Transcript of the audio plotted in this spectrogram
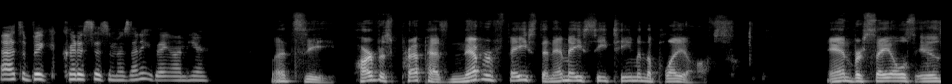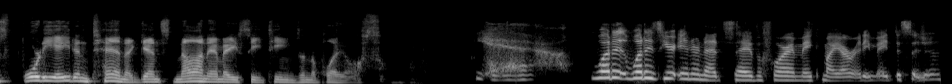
That's a big criticism as anything on here. Let's see. Harvest Prep has never faced an MAC team in the playoffs. And Versailles is 48 and 10 against non MAC teams in the playoffs. Yeah. What i- what does your internet say before I make my already made decision?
